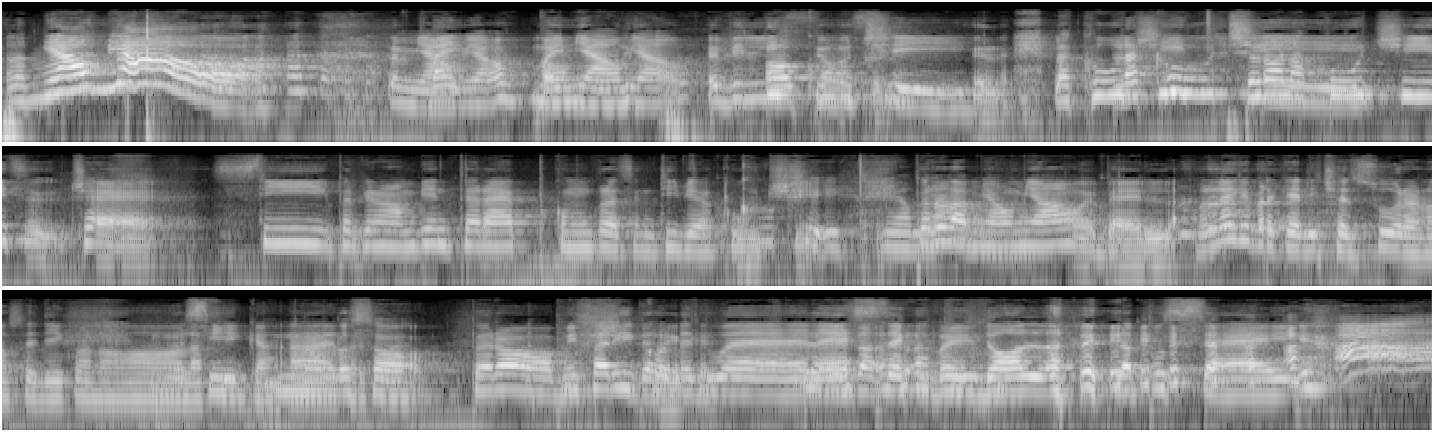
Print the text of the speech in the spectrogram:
La miau miau! La miau miau, ma oh, miau miau. È bellissimo. Oh, cucci. La cucci, La cucci. però la cucci, cioè sì, perché in un ambiente rap comunque la sentivi la cucci. Cucci, miau Però miau. la miau miau è bella. Ma non è che perché li censurano se dicono la Sì, fica? non Ah, lo so, quello. però mi fa ridere con le che- due Esatto, lesse la come i dollari. La pussei.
